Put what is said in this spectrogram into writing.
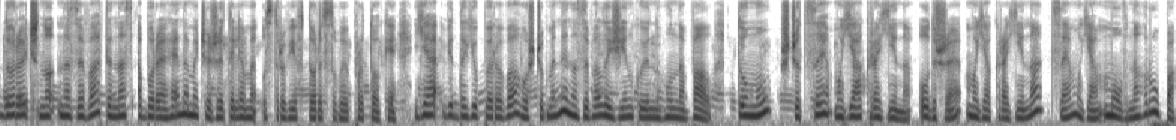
Доречно називати нас аборигенами чи жителями островів Торисової протоки. Я віддаю перевагу, щоб мене називали жінкою Нгунавал, тому що це моя країна. Отже, моя країна це моя мовна група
